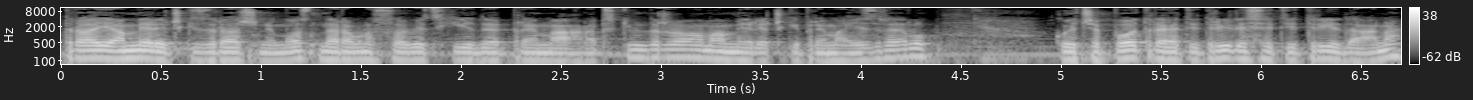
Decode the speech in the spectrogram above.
traje američki zračni most, naravno sovjetski ide prema arapskim državama, američki prema Izraelu, koji će potrajati 33 dana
